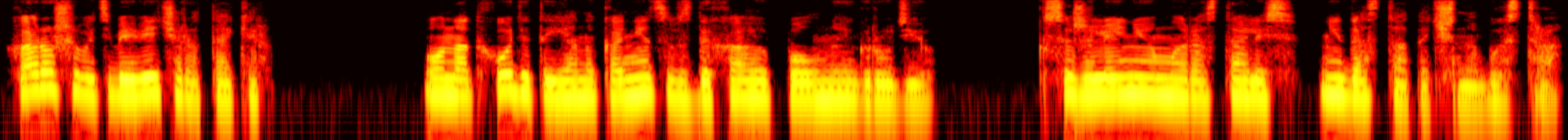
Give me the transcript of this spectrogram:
Хорошего тебе вечера, Такер. Он отходит, и я, наконец, вздыхаю полной грудью. К сожалению, мы расстались недостаточно быстро.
